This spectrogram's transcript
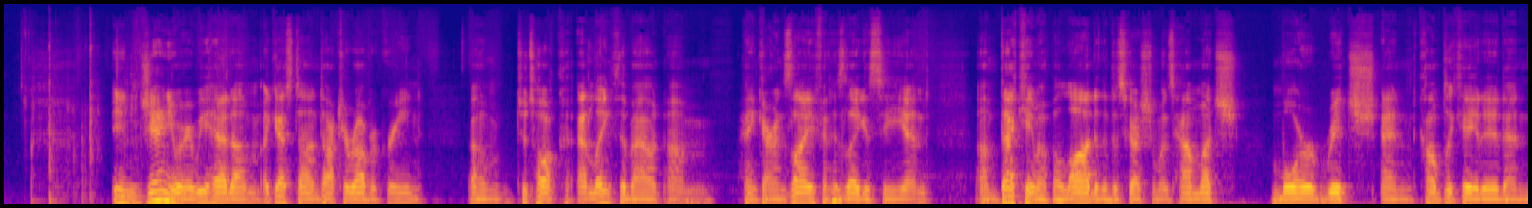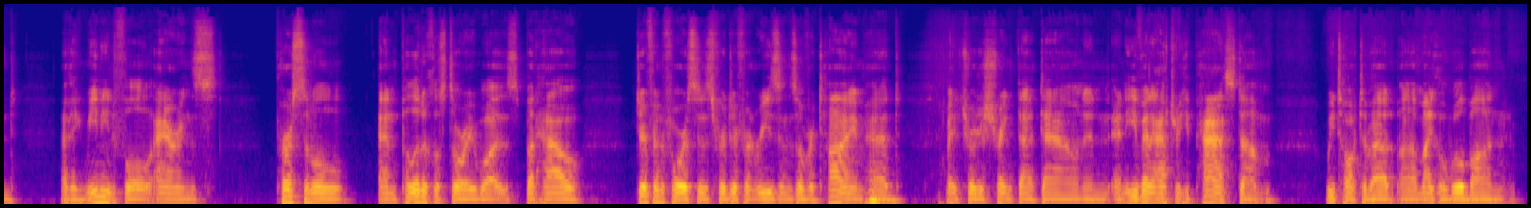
In January, we had um, a guest on, Dr. Robert Green, um, to talk at length about um, Hank Aaron's life and his legacy, and um, that came up a lot in the discussion. Was how much more rich and complicated and I think meaningful Aaron's personal and political story was, but how different forces for different reasons over time had made sure to shrink that down. And, and even after he passed, um, we talked about uh, Michael Wilbon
